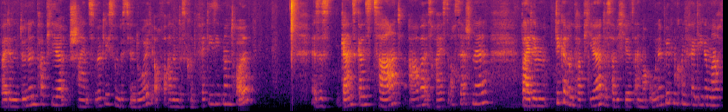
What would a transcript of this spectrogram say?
Bei dem dünnen Papier scheint es wirklich so ein bisschen durch, auch vor allem das Konfetti sieht man toll. Es ist ganz, ganz zart, aber es reißt auch sehr schnell. Bei dem dickeren Papier, das habe ich hier jetzt einmal ohne Blütenkonfetti gemacht,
